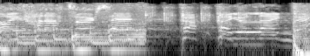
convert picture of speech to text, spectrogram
너의 하나 you like that?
